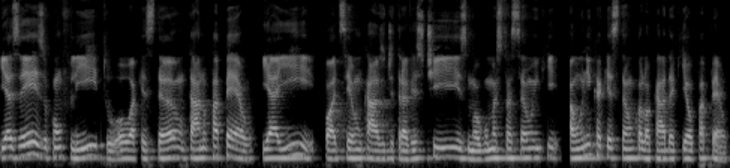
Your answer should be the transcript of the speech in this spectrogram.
E às vezes o conflito ou a questão está no papel. E aí pode ser um caso de travestismo, alguma situação em que a única questão colocada aqui é o papel.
